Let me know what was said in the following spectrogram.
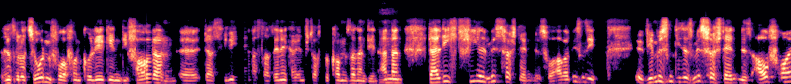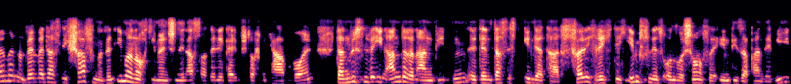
Resolutionen vor von Kolleginnen, die fordern, äh, dass sie nicht den AstraZeneca-Impfstoff bekommen, sondern den mhm. anderen. Da liegt viel Missverständnis vor. Aber wissen Sie, wir müssen dieses Missverständnis aufräumen. Und wenn wir das nicht schaffen und wenn immer noch die Menschen den AstraZeneca-Impfstoff nicht haben wollen, dann müssen wir ihn anderen anbieten. Äh, denn das ist in der Tat völlig richtig. Impfen ist unsere Chance in dieser Pandemie.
